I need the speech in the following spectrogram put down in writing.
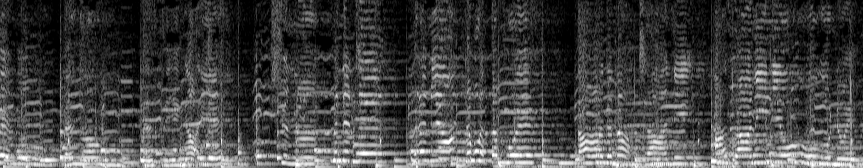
ပည့်မို့ဘန်းကောင်းဘန်းစီငါရဲ့ရှင်နွမ်းမနစ်တဲ့ဗရမ ्या တပွတ်တပွဲသာသနာဌာနီအာသာနီမျိုးနွယ်အထူးခြား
